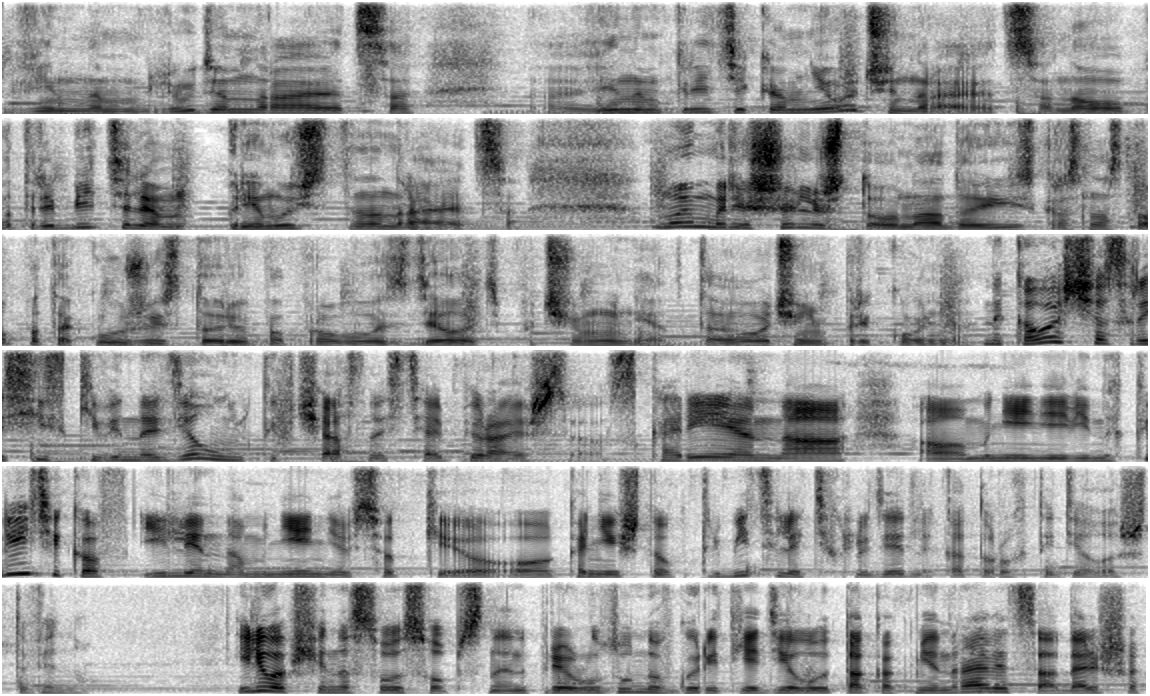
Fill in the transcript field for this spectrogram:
винным людям нравится. Винным критикам не очень нравится, но потребителям преимущественно нравится. Ну и мы решили, что надо из Красностопа такую же историю попробовать сделать. Почему нет? Это очень прикольно. На кого сейчас российский винодел, ну ты в частности, опираешься? Скорее на э, мнение винных критиков или на мнение все-таки э, конечного потребителя, тех людей, для которых ты делаешь это вино? Или вообще на свое собственное. Например, Узунов говорит, я делаю так, как мне нравится, а дальше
